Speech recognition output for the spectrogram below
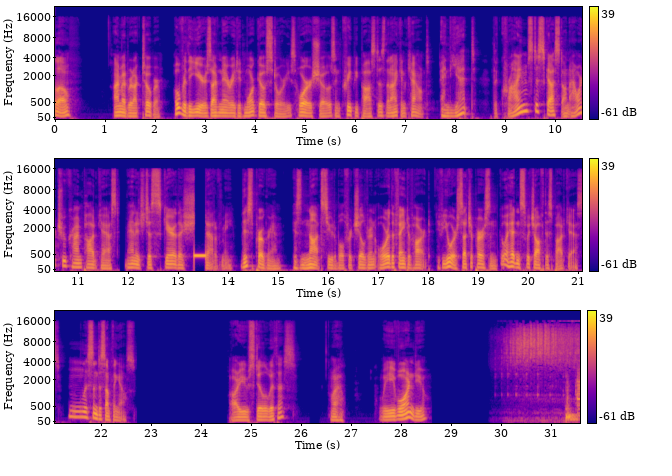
Hello, I'm Edward October. Over the years, I've narrated more ghost stories, horror shows, and creepypastas than I can count. And yet, the crimes discussed on our true crime podcast managed to scare the shit out of me. This program is not suitable for children or the faint of heart. If you are such a person, go ahead and switch off this podcast. Mm, listen to something else. Are you still with us? Well, we've warned you. Hi,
